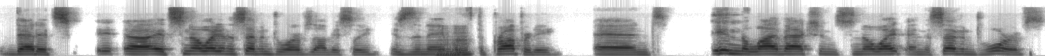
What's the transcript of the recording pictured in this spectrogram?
That it's uh, it's Snow White and the Seven Dwarves. Obviously, is the name mm-hmm. of the property, and in the live action Snow White and the Seven Dwarves,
